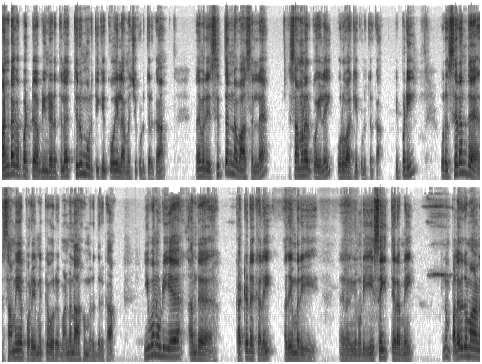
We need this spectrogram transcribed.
மண்டகப்பட்டு அப்படின்ற இடத்துல திருமூர்த்திக்கு கோயில் அமைச்சு கொடுத்துருக்கான். அதே மாதிரி சித்தன்ன வாசலில் சமணர் கோயிலை உருவாக்கி கொடுத்துருக்கான். இப்படி ஒரு சிறந்த சமய பொறைமிக்க ஒரு மன்னனாகவும் இருந்திருக்கான். இவனுடைய அந்த கட்டிடக்கலை அதே மாதிரி இவனுடைய இசை திறமை இன்னும் பலவிதமான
